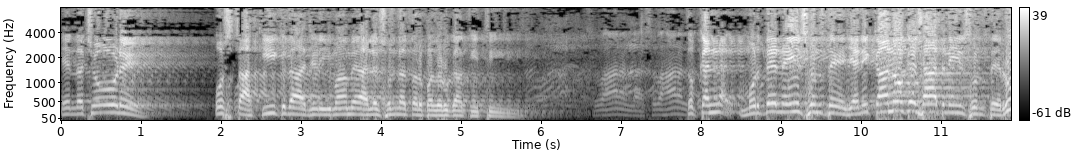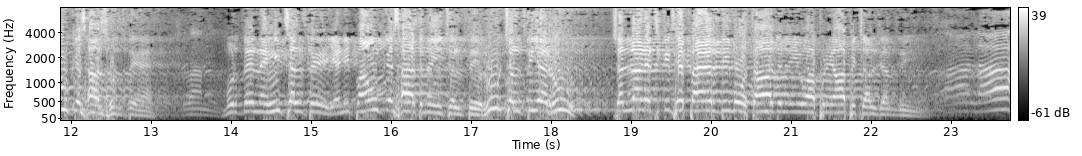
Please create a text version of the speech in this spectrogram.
یہ نچوڑے اس تحقیق دا جڑی امام اہل سنت اور بزرگاں کی تھی سبحان اللہ سبحان اللہ تو کن مردے نہیں سنتے یعنی کانوں کے ساتھ نہیں سنتے روح کے ساتھ سنتے ہیں۔ سبحان اللہ مردے نہیں چلتے یعنی پاؤں کے ساتھ نہیں چلتے۔ روح چلتی ہے روح چلنے کسی پیر دی محتاج نہیں وہ اپنے آپ ہی چل جاندی۔ سبحان اللہ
